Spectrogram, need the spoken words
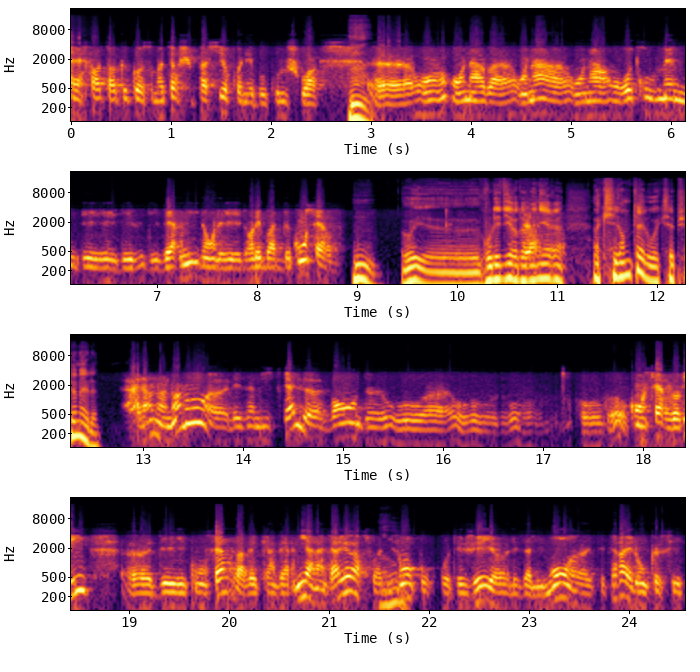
en tant que consommateur, je suis pas sûr qu'on ait beaucoup le choix. Ah. Euh, on, on a, bah, on a, on a, on retrouve même des, des- des vernis dans les, dans les boîtes de conserve. Mhm. Oui, euh, vous voulez dire de manière accidentelle ou exceptionnelle? Ah non, non, non, non. euh, les industriels vendent aux, aux- aux- aux conserveries euh, des conserves avec un vernis à l'intérieur, Ah soi-disant pour protéger euh, les aliments, euh, etc. Et donc, c'est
